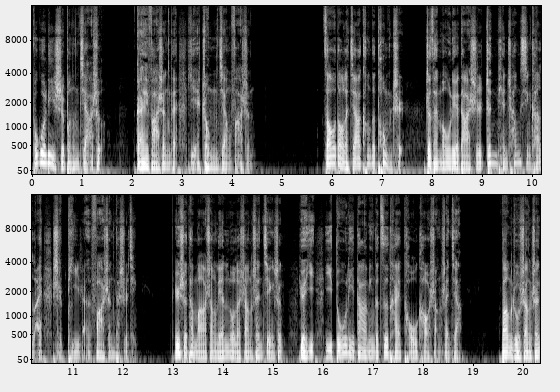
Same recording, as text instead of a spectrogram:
不过，历史不能假设，该发生的也终将发生。遭到了家康的痛斥。这在谋略大师真田昌信看来是必然发生的事情，于是他马上联络了上山景胜，愿意以独立大名的姿态投靠上山家，帮助上山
